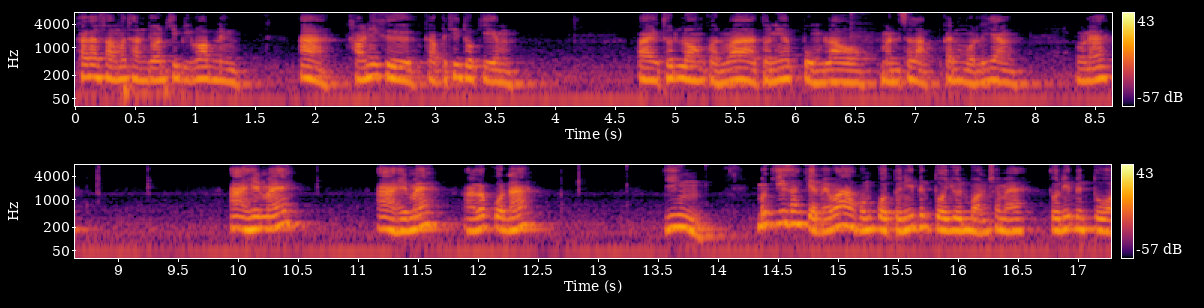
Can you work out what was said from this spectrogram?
ถ้าใครฟังไม่ทันย้อนคลิปอีกรอบหนึ่งอะคราวนี้คือกลับไปที่ตัวเกม ไปทดลองก่อนว่าตัวนี้ปุ่มเรามันสลับกันหมดหรือยังดูนะ อ่าเห็นไหมอ่าเห็นไหมอ่าแล้วกดนะ ยิงเมื่อกี้สังเกตไหมว่าผมกดตัวนี้เป็นตัวโยนบอลใช่ไหมตัวนี้เป็นตัว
